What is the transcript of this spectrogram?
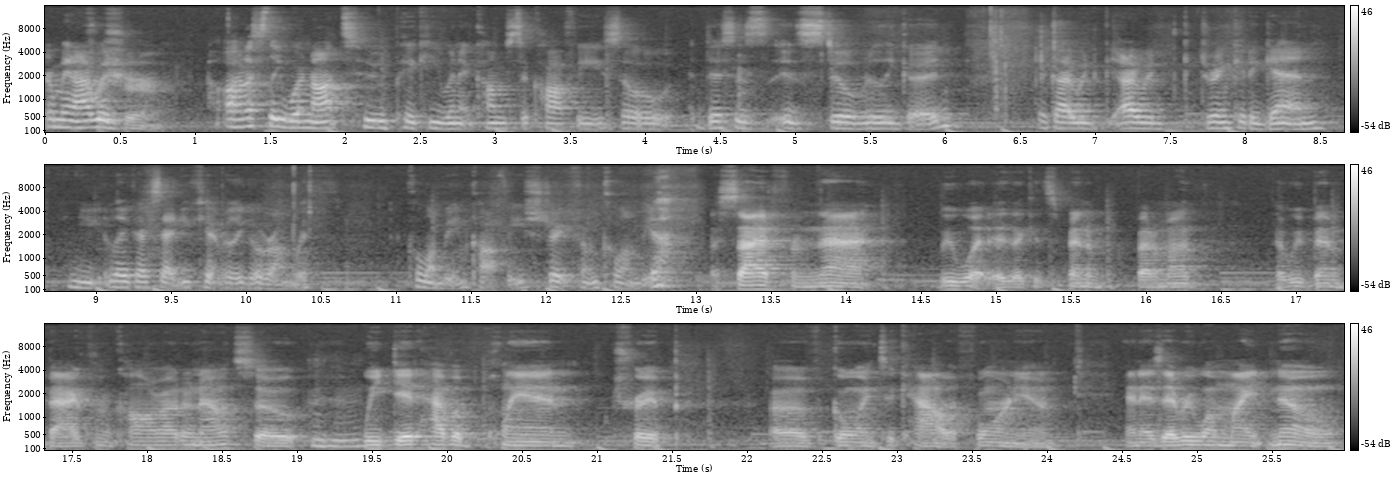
I mean, I would, sure honestly we're not too picky when it comes to coffee so this is is still really good like i would i would drink it again you, like i said you can't really go wrong with colombian coffee straight from colombia aside from that we what like it's been about a month that we've been back from colorado now so mm-hmm. we did have a planned trip of going to california and as everyone might know,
